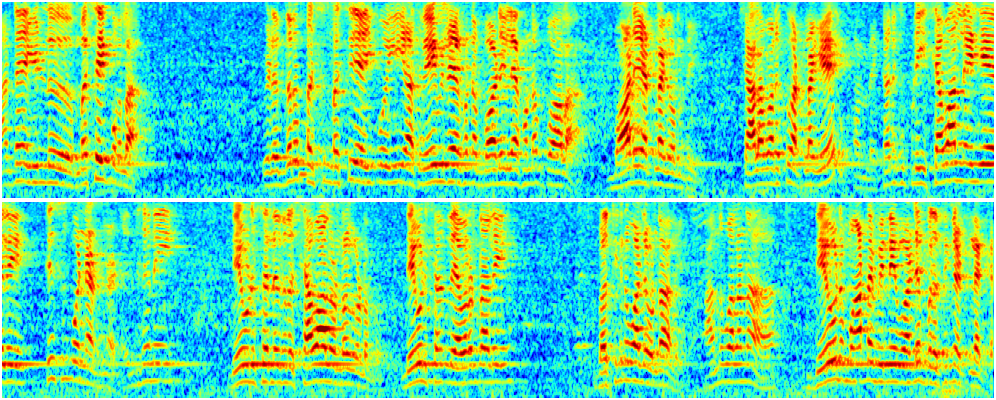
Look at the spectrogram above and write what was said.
అంటే వీళ్ళు మసి అయిపోలా వీళ్ళిద్దరూ మసి మసి అయిపోయి అసలు ఏమీ లేకుండా బాడీ లేకుండా పోలా బాడీ అట్లాగే ఉంది. చాలా వరకు అట్లాగే ఉంది. కనుక ఇప్పుడు ఈ శవాలను ఏం చేయాలి? తీసుకుపోండి అంటున్నాడు. ఎందుకని? దేవుడి సన్నిధిలో శవాలు ఉండకూడదు. దేవుడి సన్నిధిలో ఎవరు ఉండాలి? బ్రతికిన వాళ్ళే ఉండాలి. అందువలన దేవుడి మాట వినేవాళ్ళే బ్రతికినట్టు లెక్క.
